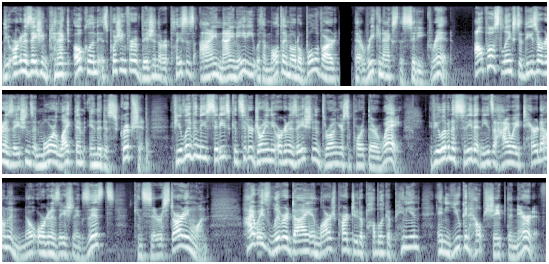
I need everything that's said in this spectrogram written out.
The organization Connect Oakland is pushing for a vision that replaces I-980 with a multimodal boulevard that reconnects the city grid. I'll post links to these organizations and more like them in the description. If you live in these cities, consider joining the organization and throwing your support their way. If you live in a city that needs a highway teardown and no organization exists, consider starting one. highways live or die in large part due to public opinion, and you can help shape the narrative.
